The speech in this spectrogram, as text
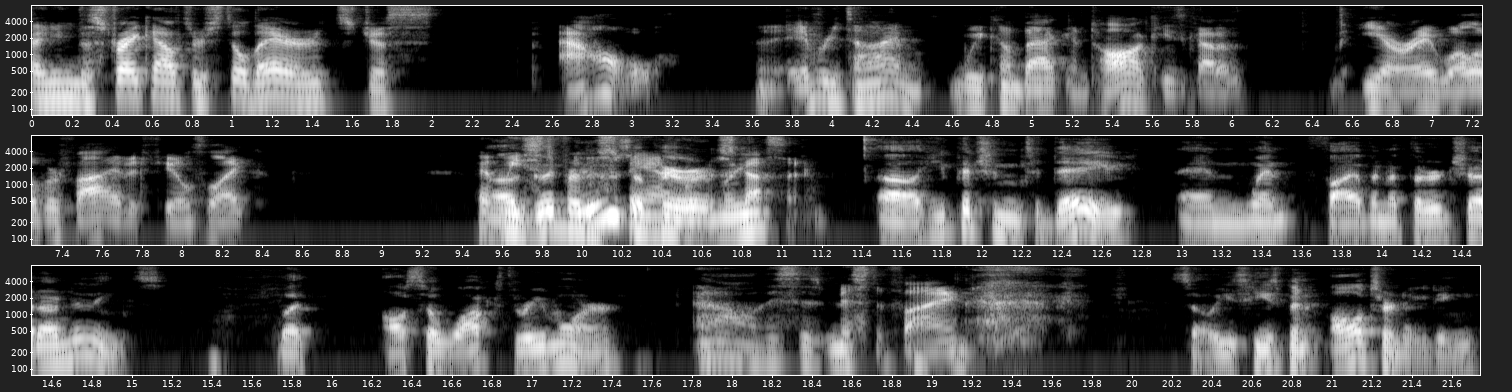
mean, the strikeouts are still there. It's just, ow. Every time we come back and talk, he's got a ERA well over five. It feels like, at uh, least for news, the span apparently. we're discussing. Uh, he pitched in today and went five and a third shutout innings, but also walked three more. Oh, this is mystifying. So he's he's been alternating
